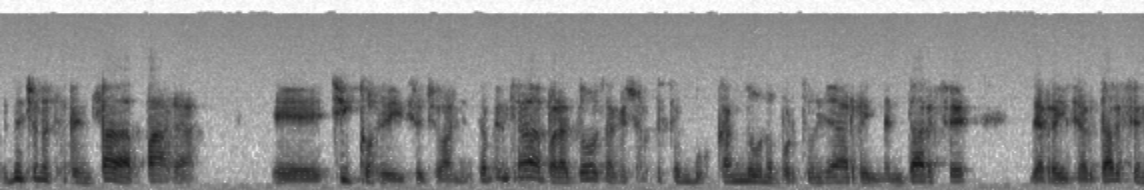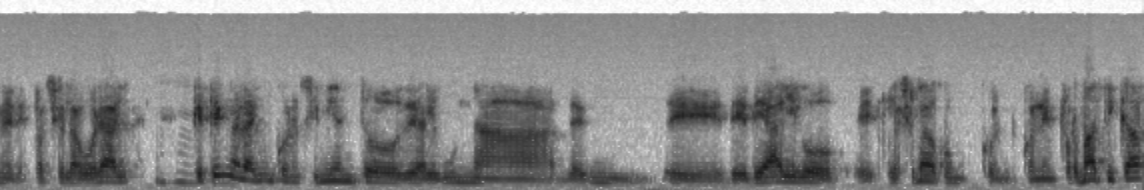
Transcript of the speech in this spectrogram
de hecho no está pensada para eh, chicos de 18 años, está pensada para todos aquellos que estén buscando una oportunidad de reinventarse, reinsertarse en el espacio laboral, que tengan algún conocimiento de alguna de, de, algo eh, relacionado con, con, la informática,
